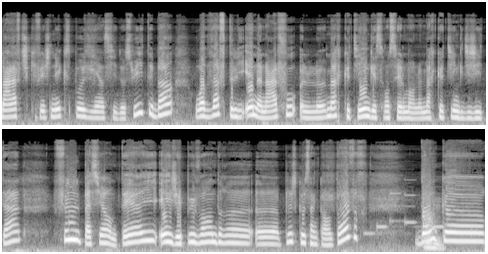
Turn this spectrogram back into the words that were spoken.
ما عرفتش كيفاش نيكسبوزي انسي دو سويت با وظفت اللي انا نعرفو الماركتينغ اسونسيلمون لو ماركتينغ ديجيتال في الباسيون نتاعي اي جي بو فوندر بلوس كو 50 اوفر Donc, euh,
